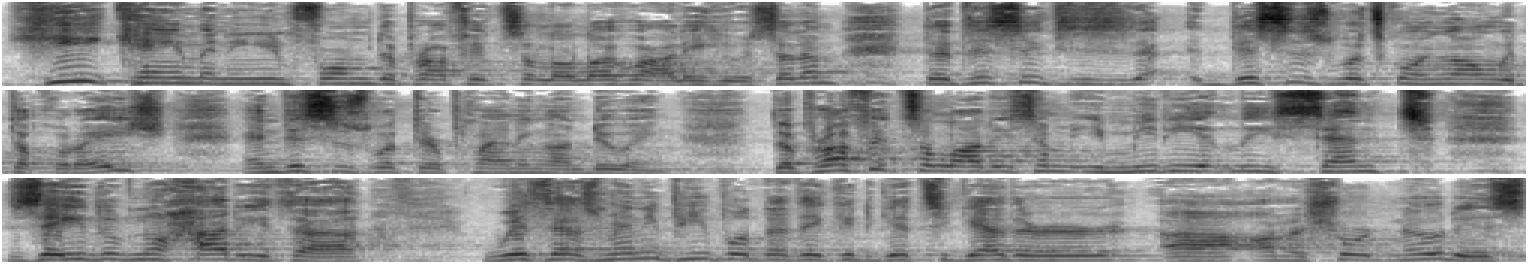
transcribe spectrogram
he came and he informed the Prophet sallallahu wasallam that this is, this is what's going on with the Quraysh, and this is what they're planning on doing. The Prophet sallallahu wasallam immediately sent Zayd ibn Haritha with as many people that they could get together uh, on a short notice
